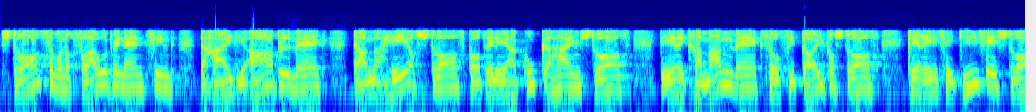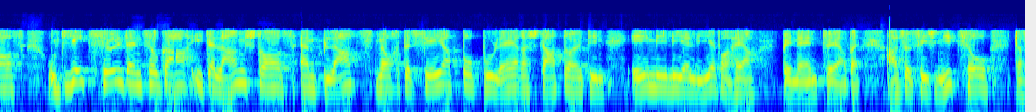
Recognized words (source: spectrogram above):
Straßen, die nach Frauen benannt sind. Der Heidi Abelweg, der Anna Heerstraße, Cordelia Guggenheimstraße, der Erika Mannweg, Sophie Täuberstraße, Therese Giese-Straße. Und jetzt soll dann sogar in der Langstraße ein Platz nach der sehr populären Stadträtin Emilie Lieberherr benannt werden. Also es ist nicht so, dass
